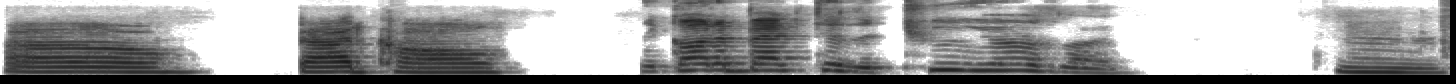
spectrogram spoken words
Oh, bad call. They got it back to the two yard line. Mm.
